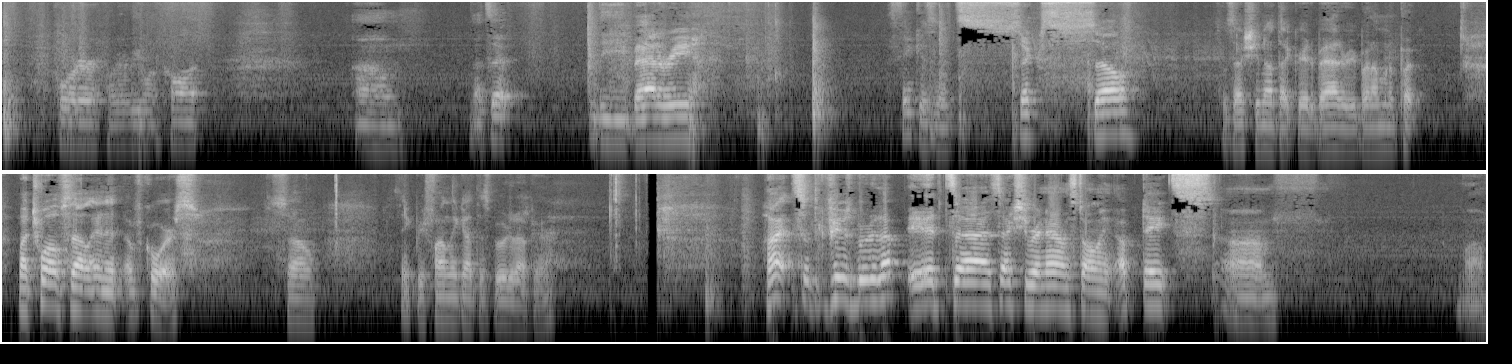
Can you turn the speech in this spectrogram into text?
recorder, whatever you want to call it. Um, that's it the battery I think is a six cell so it's actually not that great a battery but I'm gonna put my 12 cell in it of course so I think we finally got this booted up here. Alright so the computer's booted up. It, uh, it's actually right now installing updates. Um, well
